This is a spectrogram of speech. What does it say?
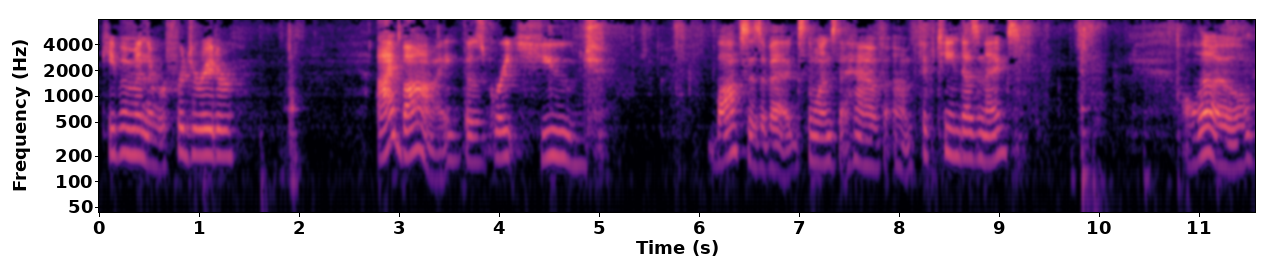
Keep them in the refrigerator I buy those great huge boxes of eggs, the ones that have um, 15 dozen eggs. Although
